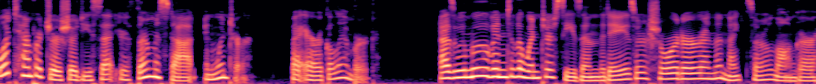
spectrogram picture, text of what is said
What temperature should you set your thermostat in winter? By Erica Lamberg. As we move into the winter season, the days are shorter and the nights are longer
